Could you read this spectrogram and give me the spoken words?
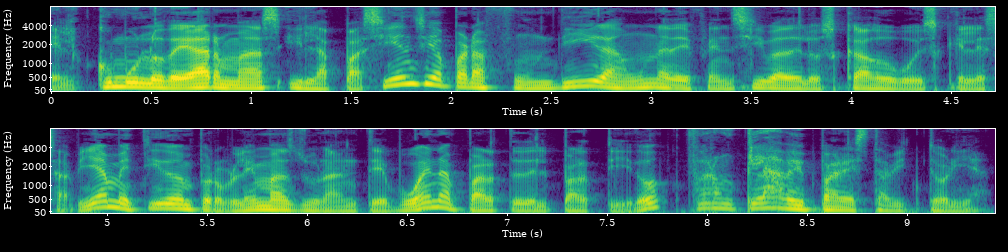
El cúmulo de armas y la paciencia para fundir a una defensiva de los Cowboys que les había metido en problemas durante buena parte del partido fueron clave para esta victoria.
